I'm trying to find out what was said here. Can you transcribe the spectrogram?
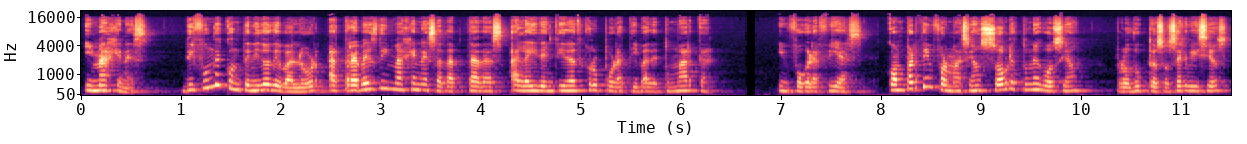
Imágenes. Difunde contenido de valor a través de imágenes adaptadas a la identidad corporativa de tu marca. Infografías. Comparte información sobre tu negocio, productos o servicios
